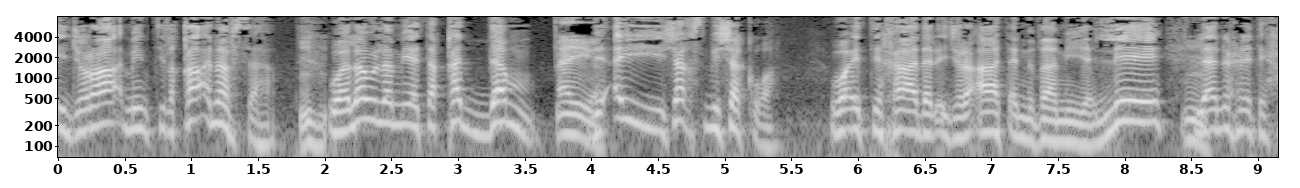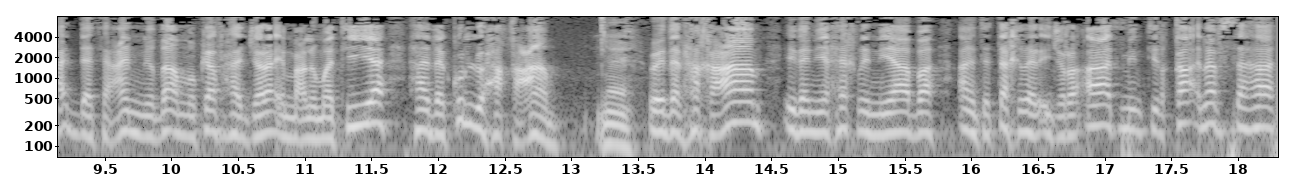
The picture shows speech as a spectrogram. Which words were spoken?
إجراء من تلقاء نفسها. ولو لم يتقدم أيوة. لأي شخص بشكوى واتخاذ الإجراءات النظامية ليه؟ مم. لأنه إحنا نتحدث عن نظام مكافحة جرائم معلوماتية هذا كله حق عام إيه. وإذا حق عام إذا يحق للنيابة أن تتخذ الإجراءات من تلقاء نفسها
